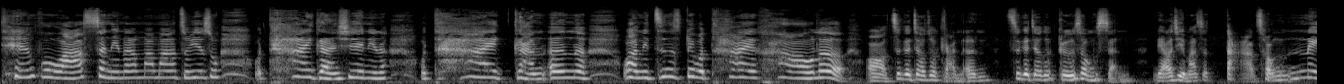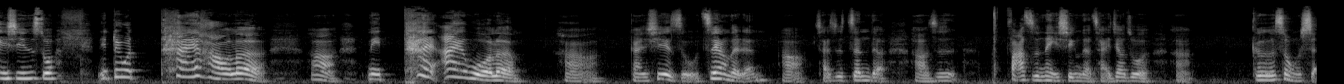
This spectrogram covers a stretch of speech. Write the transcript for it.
天父啊，圣灵啊，妈妈，主耶稣，我太感谢你了，我太感恩了，哇，你真的是对我太好了，哦，这个叫做感恩，这个叫做歌颂神，了解吗？是打从内心说，你对我太好了，啊，你太爱我了，哈。感谢主，这样的人啊，才是真的啊，这是发自内心的，才叫做啊歌颂神。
